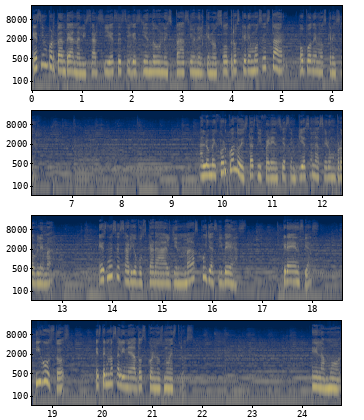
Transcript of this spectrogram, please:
Es importante analizar si ese sigue siendo un espacio en el que nosotros queremos estar o podemos crecer. A lo mejor cuando estas diferencias empiezan a ser un problema, es necesario buscar a alguien más cuyas ideas, creencias y gustos estén más alineados con los nuestros. El amor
